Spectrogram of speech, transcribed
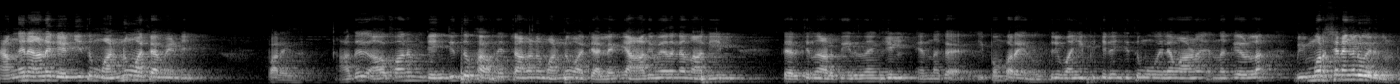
അങ്ങനെയാണ് രഞ്ജിത്ത് മണ്ണ് മാറ്റാൻ വേണ്ടി പറയുന്നത്. അത് അവസാനം രഞ്ജിത്ത് പറഞ്ഞിട്ടാണ് മണ്ണ് മാറ്റി അല്ലെങ്കിൽ ആദ്യമേ തന്നെ നദിയിൽ തെരച്ചിൽ നടത്തിയിരുന്നെങ്കിൽ എന്നൊക്കെ ഇപ്പം പറയുന്നു. ഒത്തിരി വൈകിപ്പിച്ച് രഞ്ജിത്ത് മൂലമാണ് എന്നൊക്കെയുള്ള വിമർശനങ്ങൾ വരുന്നുണ്ട്.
